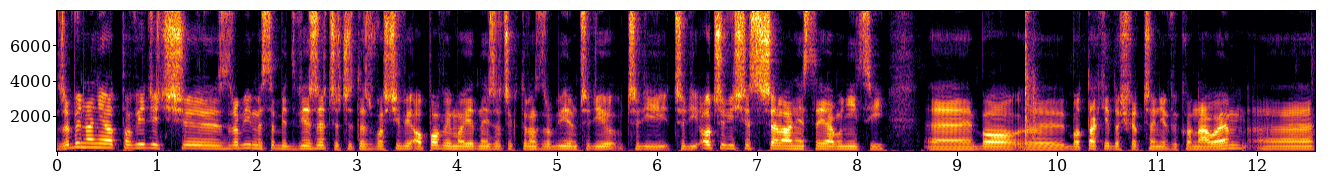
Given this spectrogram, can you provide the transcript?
Żeby na nie odpowiedzieć, e, zrobimy sobie dwie rzeczy, czy też właściwie opowiem o jednej rzeczy, którą zrobiłem, czyli, czyli, czyli oczywiście strzelanie z tej amunicji, e, bo, e, bo takie doświadczenie wykonałem. E,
